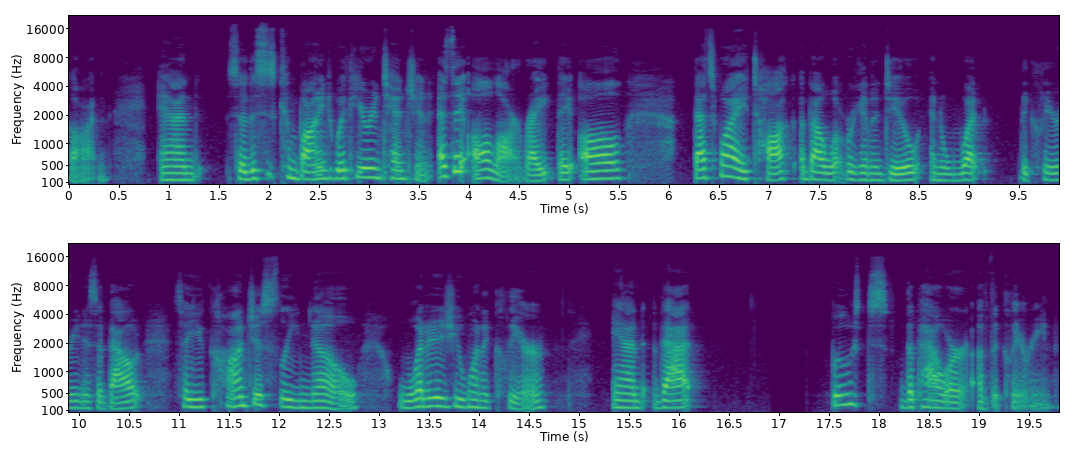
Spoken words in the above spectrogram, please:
gone. And so this is combined with your intention, as they all are, right? They all, that's why I talk about what we're going to do and what the clearing is about. So you consciously know what it is you want to clear, and that boosts the power of the clearing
